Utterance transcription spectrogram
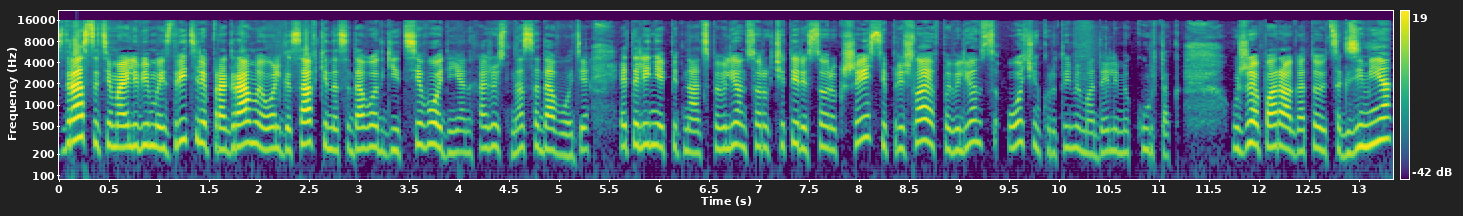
Здравствуйте, мои любимые зрители программы Ольга Савкина «Садовод Гид». Сегодня я нахожусь на садоводе. Это линия 15, павильон 44-46, и пришла я в павильон с очень крутыми моделями курток. Уже пора готовиться к зиме.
